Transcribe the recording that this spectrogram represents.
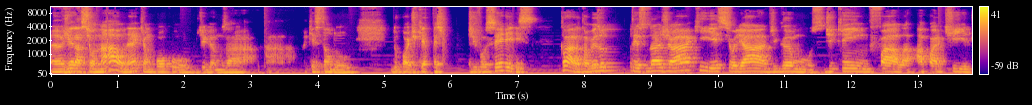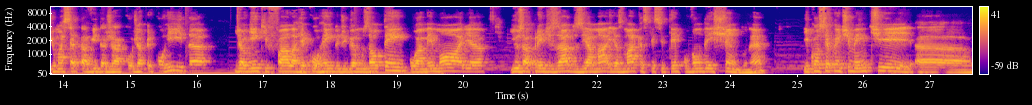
uh, geracional, né? Que é um pouco, digamos, a, a questão do, do podcast de vocês, claro, talvez o texto da Jaque, esse olhar, digamos, de quem fala a partir de uma certa vida já, já percorrida, de alguém que fala recorrendo, digamos, ao tempo, à memória e os aprendizados e, a, e as marcas que esse tempo vão deixando, né? E, consequentemente, uh,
